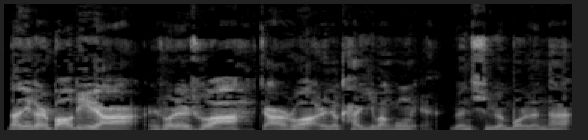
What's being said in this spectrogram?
那你给人报低点，你说这车啊，假如说人就开一万公里，原漆原玻璃原胎，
